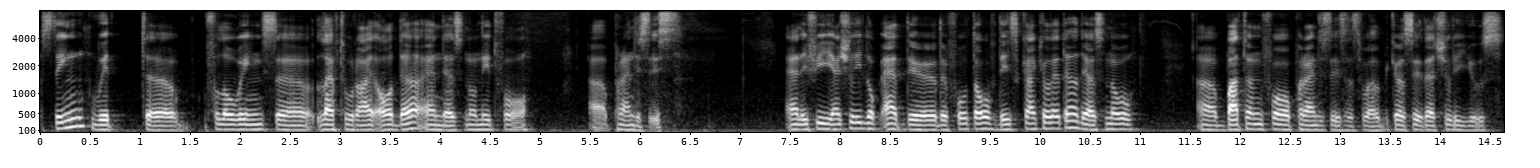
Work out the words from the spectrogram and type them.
thing with uh, following uh, left to right order and there's no need for uh, parentheses. And if we actually look at the, the photo of this calculator, there's no uh, button for parentheses as well because it actually use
